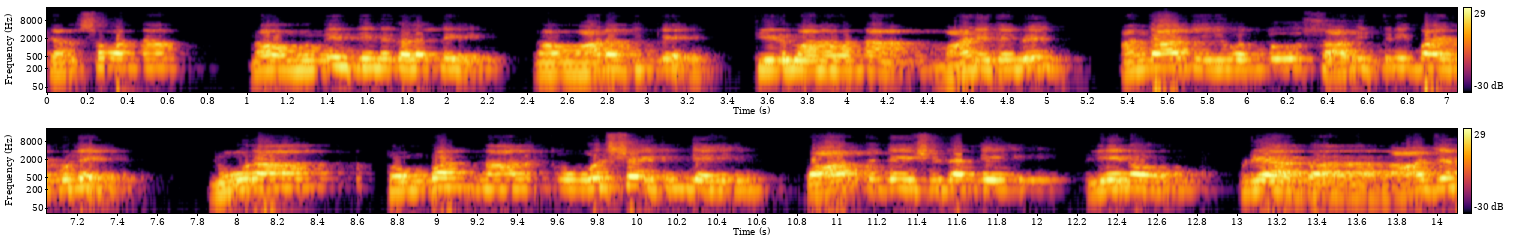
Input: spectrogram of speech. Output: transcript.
ಕೆಲಸವನ್ನ ನಾವು ಮುಂದಿನ ದಿನಗಳಲ್ಲಿ ನಾವು ಮಾಡೋದಕ್ಕೆ ತೀರ್ಮಾನವನ್ನ ಮಾಡಿದ್ದೇವೆ. ಹಂಗಾಗಿ ಇವತ್ತು ಸಾವಿತ್ರಿಬಾಯಿ ಫುಲೆ ನೂರ ತೊಂಬತ್ನಾಲ್ಕು ವರ್ಷ ಹಿಂದೆ ಭಾರತ ದೇಶದಲ್ಲಿ ಏನು ರಾಜರ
